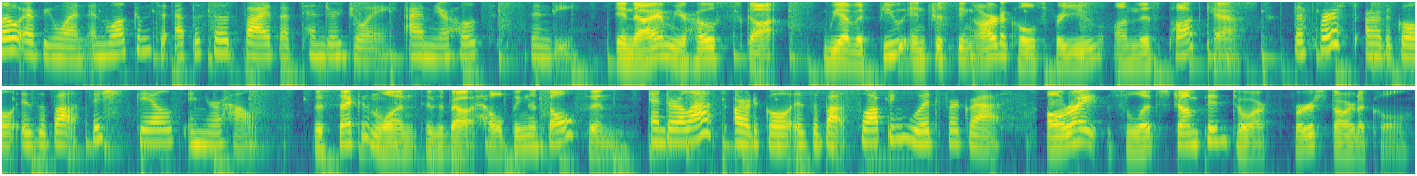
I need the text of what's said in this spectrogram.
Hello, everyone, and welcome to episode 5 of Tender Joy. I'm your host, Cindy. And I am your host, Scott. We have a few interesting articles for you on this podcast. The first article is about fish scales in your house. The second one is about helping a dolphin. And our last article is about swapping wood for grass. All right, so let's jump into our first article.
